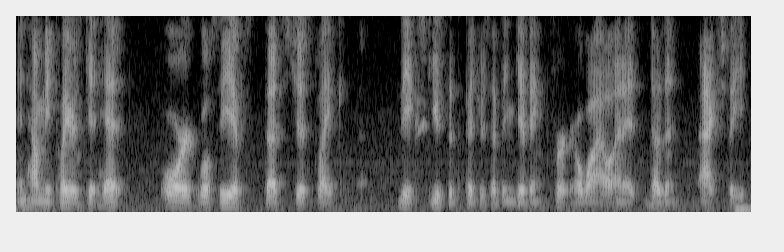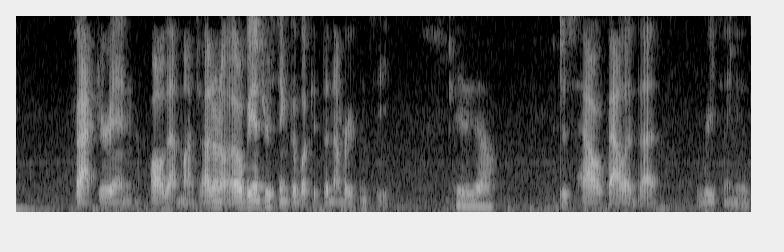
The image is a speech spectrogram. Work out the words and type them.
in how many players get hit, or we'll see if that's just like the excuse that the pitchers have been giving for a while and it doesn't actually factor in all that much. I don't know. It'll be interesting to look at the numbers and see Yeah. just how valid that reasoning is.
